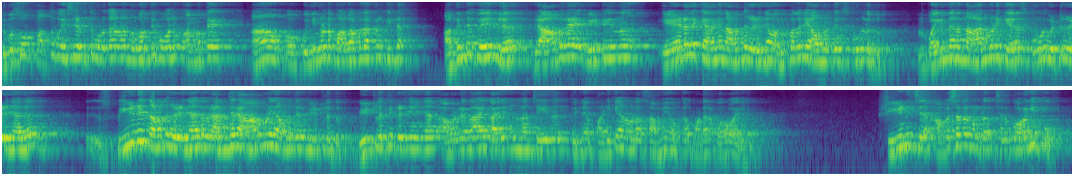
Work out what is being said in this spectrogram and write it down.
ദിവസവും പത്ത് പൈസ എടുത്ത് കൊടുക്കാനുള്ള നിവൃത്തി പോലും അന്നത്തെ ആ കുഞ്ഞുങ്ങളുടെ മാതാപിതാക്കൾക്കില്ല. അതിന്റെ പേരിൽ രാവിലെ വീട്ടിൽ നിന്ന് ഏഴരയ്ക്ക് ഇറങ്ങി നടന്നു കഴിഞ്ഞാൽ ഒൻപതര ആകുമ്പോഴത്തേക്ക് സ്കൂളിലെത്തും വൈകുന്നേരം നാല് മണിക്ക് സ്കൂൾ വിട്ട് കഴിഞ്ഞാൽ സ്പീഡിൽ നടന്നു കഴിഞ്ഞാൽ ഒരു അഞ്ചര ആറ് മണി ആകുമ്പോഴത്തേക്കും വീട്ടിലെത്തും. വീട്ടിലെത്തി കഴിഞ്ഞ് കഴിഞ്ഞാൽ അവരുടേതായ കാര്യങ്ങളെല്ലാം ചെയ്ത് പിന്നെ പഠിക്കാനുള്ള സമയമൊക്കെ വളരെ കുറവായിരിക്കും. ക്ഷീണിച്ച് അവശത കൊണ്ട് ചിലപ്പോൾ ഉറങ്ങിപ്പോവും.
